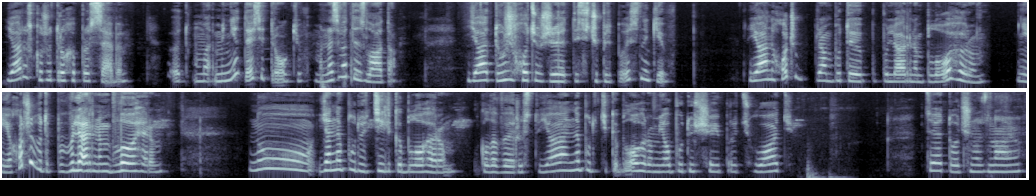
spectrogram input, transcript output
я розкажу трохи про себе. От мені 10 років, мене звати Злата. Я дуже хочу вже тисячу підписників. Я не хочу прям бути популярним блогером. Ні, я хочу бути популярним блогером. Ну, я не буду тільки блогером, коли виросту. Я не буду тільки блогером, я буду ще й працювати. Це я точно знаю.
